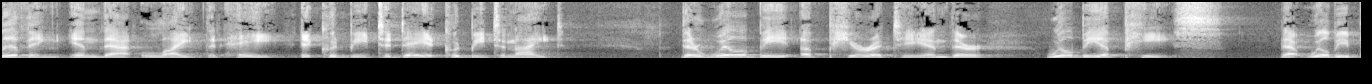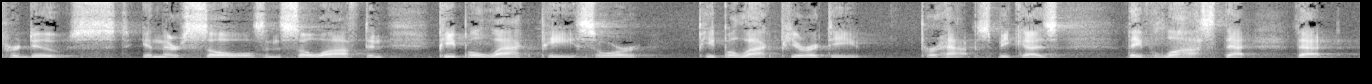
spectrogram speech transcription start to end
living in that light that, hey, it could be today, it could be tonight, there will be a purity and there will be a peace that will be produced in their souls. And so often people lack peace or people lack purity, perhaps because they've lost that, that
